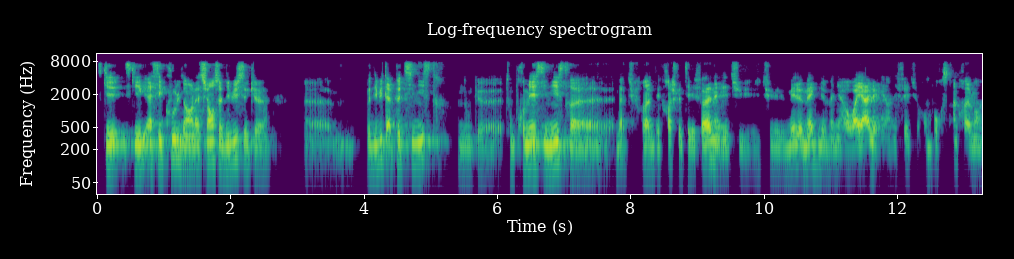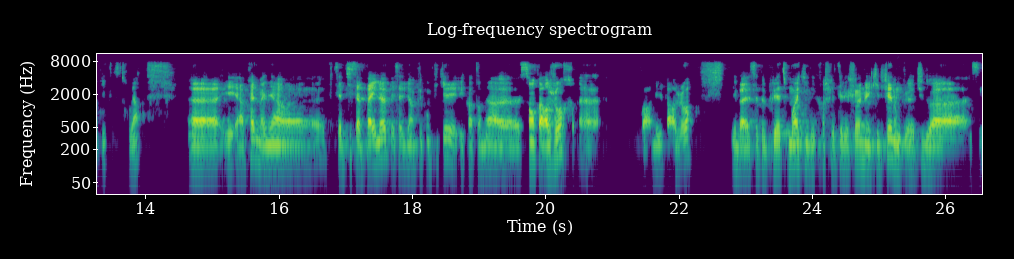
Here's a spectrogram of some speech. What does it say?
Ce qui est, assez cool dans l'assurance au début, c'est que au début, tu as peu de sinistres. Donc, euh, ton premier sinistre, euh, bah, tu décroches le téléphone et tu, mets le mec de manière royale et en effet, tu rembourses incroyablement vite c'est trop bien. Euh, et après, de manière petit à petit, ça pile up et ça devient plus compliqué. Et quand on a 100 par jour, voire 1000 par jour, et ben ça peut plus être moi qui décroche le téléphone et qui le fait. Donc, tu dois, c'est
